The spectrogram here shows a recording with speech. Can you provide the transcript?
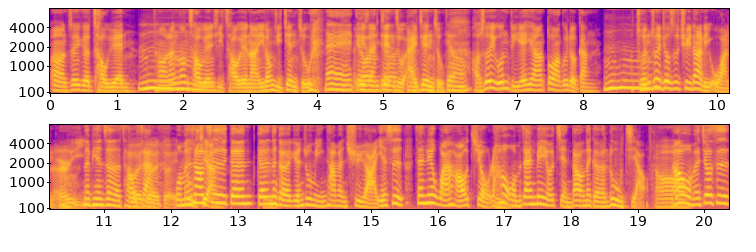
嗯，这个草原，嗯，好，人讲草原是草原啊，伊拢是建筑，哎，玉山建筑，矮建筑，对，好，所以阮伫咧遐住几多天，嗯，纯粹就是去那里玩而已。那边真的超赞，对对。我们上次跟跟那个原住民他们去啊，也是在那边玩好久，然后我们在那边有捡到那个鹿角，然后我们就是。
